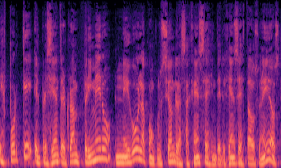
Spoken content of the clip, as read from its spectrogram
es por qué el presidente Trump primero negó la conclusión de las agencias de inteligencia de Estados Unidos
